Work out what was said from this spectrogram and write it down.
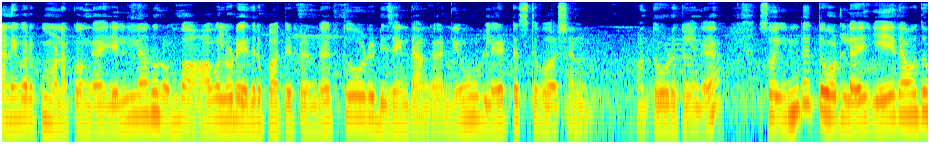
அனைவருக்கும் வணக்கங்க. எல்லாரும் ரொம்ப ஆவலோடு எதிர்பார்த்துட்டு இருந்த தோடு டிசைன் தாங்க. நியூ லேட்டஸ்ட் வேர்ஷன் தோடுகள்ங்க. ஸோ இந்த தோடில் ஏதாவது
